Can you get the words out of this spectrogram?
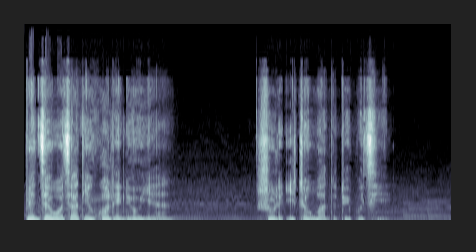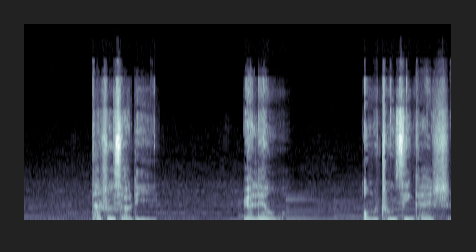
便在我家电话里留言，说了一整晚的对不起。他说：“小黎，原谅我，我们重新开始。”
